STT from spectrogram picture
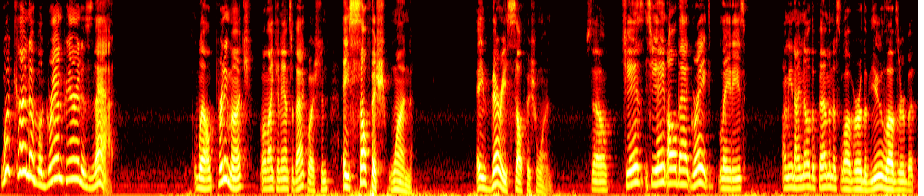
What kind of a grandparent is that? Well, pretty much, well, I can answer that question. A selfish one. A very selfish one. So, she, is, she ain't all that great, ladies. I mean, I know the feminists love her, the View loves her, but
